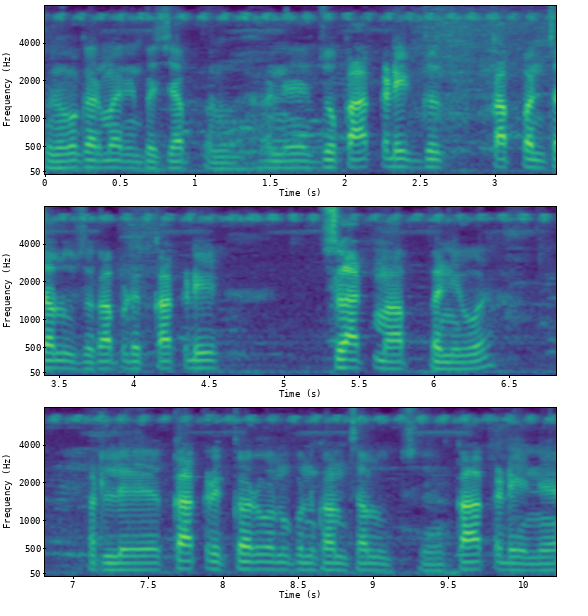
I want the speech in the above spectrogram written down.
એનો વઘાર મારીને પછી આપવાનું હોય. અને જો કાકડી કાપવાનું ચાલુ છે આપણે કાકડી સ્લાટમાં આપવાની હોય. એટલે કાકડી કરવાનું પણ કામ ચાલુ જ છે. કાકડી ને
